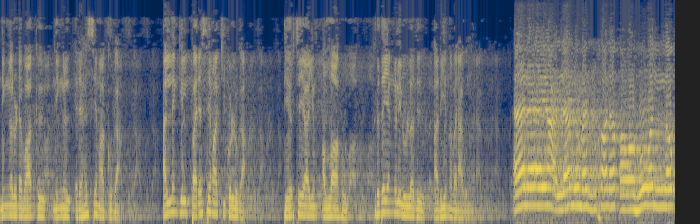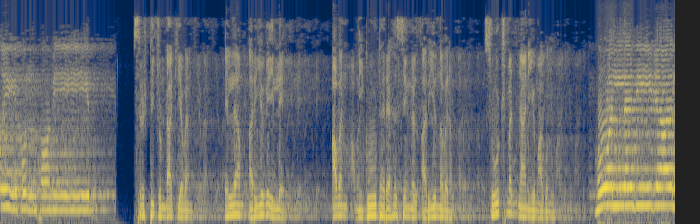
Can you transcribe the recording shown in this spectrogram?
നിങ്ങളുടെ വാക്ക് നിങ്ങൾ രഹസ്യമാക്കുക അല്ലെങ്കിൽ പരസ്യമാക്കിക്കൊള്ളുക. തീർച്ചയായും അള്ളാഹു ഹൃദയങ്ങളിലുള്ളത് അറിയുന്നവനാകുന്നു. സൃഷ്ടിച്ചുണ്ടാക്കിയവൻ എല്ലാം അറിയുകയില്ലേ അവൻ നിഗൂഢ രഹസ്യങ്ങൾ അറിയുന്നവനും സൂക്ഷ്മജ്ഞാനിയുമാകുന്നു هو الذي جعل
